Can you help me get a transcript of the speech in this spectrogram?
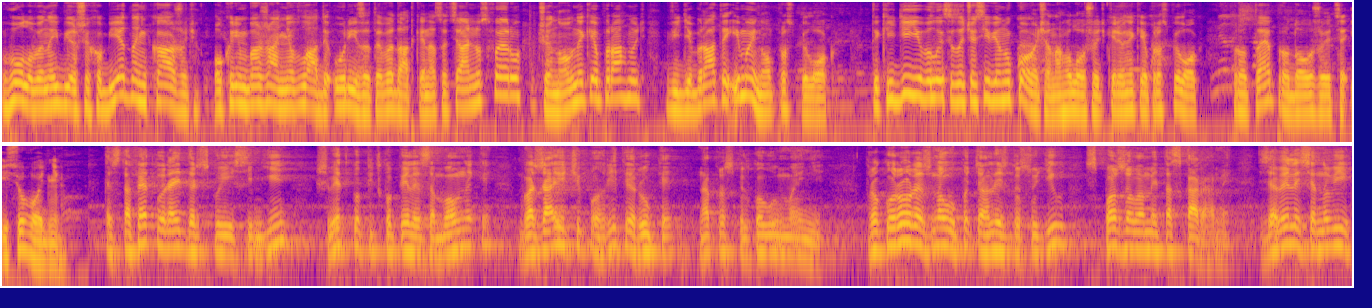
Голови найбільших об'єднань кажуть, окрім бажання влади урізати видатки на соціальну сферу, чиновники прагнуть відібрати і майно проспілок. Такі дії велися за часів Януковича, наголошують керівники проспілок. Проте продовжується і сьогодні. Естафету рейдерської сім'ї швидко підхопили замовники, бажаючи погріти руки на проспілковому майні. Прокурори знову потяглись до судів з позовами та скаргами. З'явилися нові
